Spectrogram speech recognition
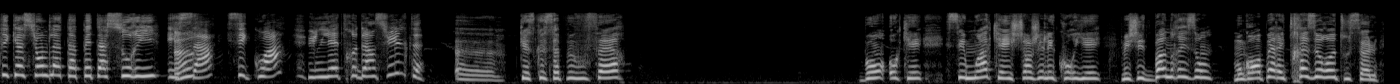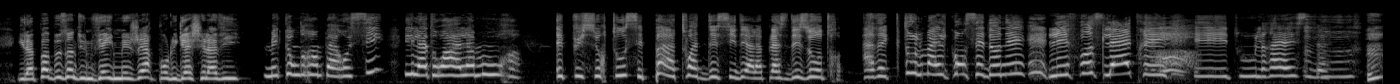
Voilà l'explication de la tapette à souris. Et Hein ça, c'est quoi? Une lettre d'insulte? Euh, qu'est-ce que ça peut vous faire? Bon, ok, c'est moi qui ai échangé les courriers, mais j'ai de bonnes raisons. Mon grand-père est très heureux tout seul. Il a pas besoin d'une vieille mégère pour lui gâcher la vie. Mais ton grand-père aussi, il a droit à l'amour. Et puis surtout, c'est pas à toi de décider à la place des autres. Avec tout le mal qu'on s'est donné, les fausses lettres et, et tout le reste.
